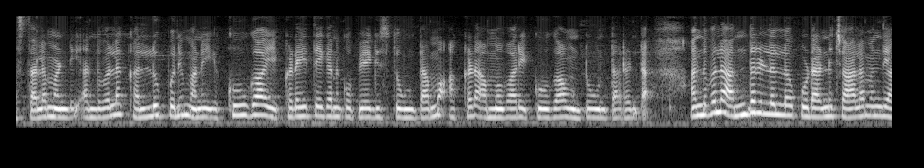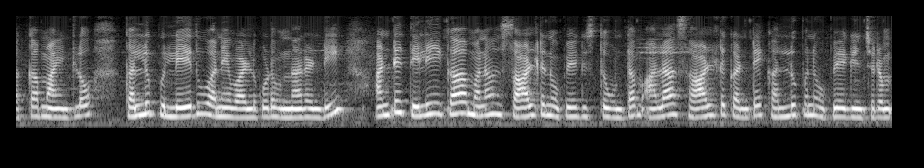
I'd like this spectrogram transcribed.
స్థలం అండి. అందువల్ల కల్లుప్పుని మనం ఎక్కువగా ఎక్కడైతే కనుక ఉపయోగిస్తూ ఉంటామో అక్కడ అమ్మవారు ఎక్కువగా ఉంటూ ఉంటారంట. అందువల్ల అందరిళ్ళల్లో కూడా అండి చాలామంది అక్క మా ఇంట్లో కల్లుపు లేదు అనే వాళ్ళు కూడా ఉన్నారండి. అంటే తెలియక మనం సాల్ట్ని ఉపయోగిస్తూ ఉంటాం. అలా సాల్ట్ కంటే కల్లుపుని ఉపయోగించడం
